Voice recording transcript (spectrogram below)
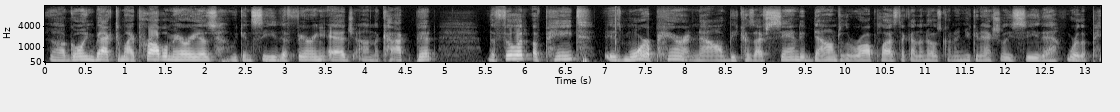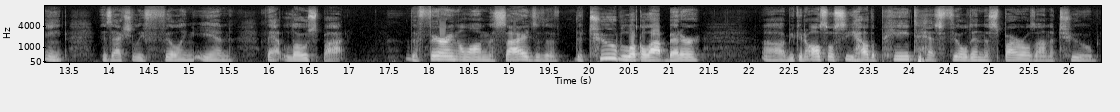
Uh, going back to my problem areas, we can see the fairing edge on the cockpit. The fillet of paint is more apparent now because I've sanded down to the raw plastic on the nose cone and you can actually see that where the paint is actually filling in that low spot. The fairing along the sides of the, the tube look a lot better. Um, you can also see how the paint has filled in the spirals on the tube.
